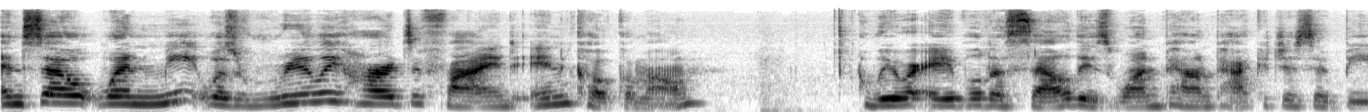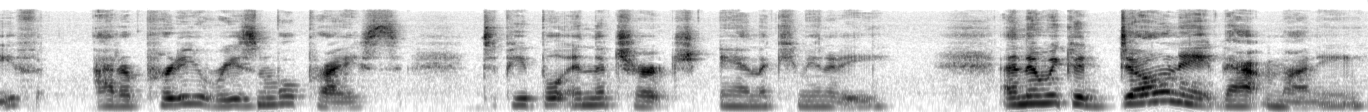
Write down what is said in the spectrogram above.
and so when meat was really hard to find in Kokomo, we were able to sell these one pound packages of beef at a pretty reasonable price to people in the church and the community. And then we could donate that money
